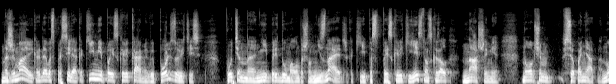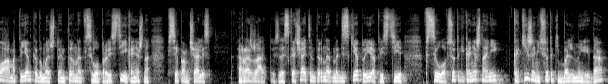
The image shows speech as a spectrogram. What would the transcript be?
нажимаю. И когда его спросили, а какими поисковиками вы пользуетесь, Путин э, не придумал, он, потому что он не знает же, какие поисковики есть, он сказал нашими. Ну, в общем, все понятно. Ну, а Матвиенко думает, что интернет в село провести, и, конечно, все помчались рожать, то есть скачать интернет на дискету и отвезти в село. Все-таки, конечно, они, какие же они все-таки больные, да?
